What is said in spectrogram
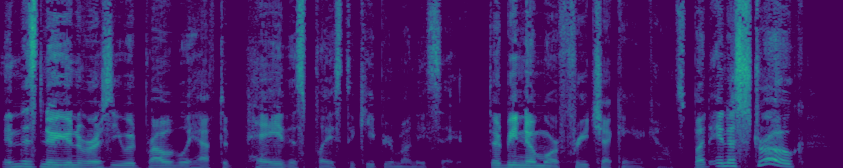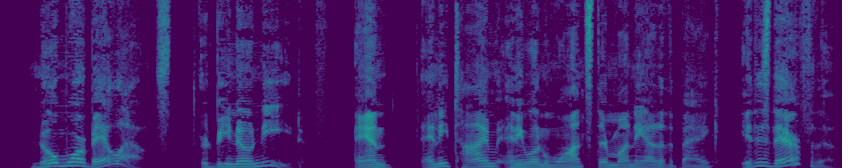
In this new universe, you would probably have to pay this place to keep your money safe. There'd be no more free checking accounts. But in a stroke, no more bailouts. There'd be no need. And anytime anyone wants their money out of the bank, it is there for them.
